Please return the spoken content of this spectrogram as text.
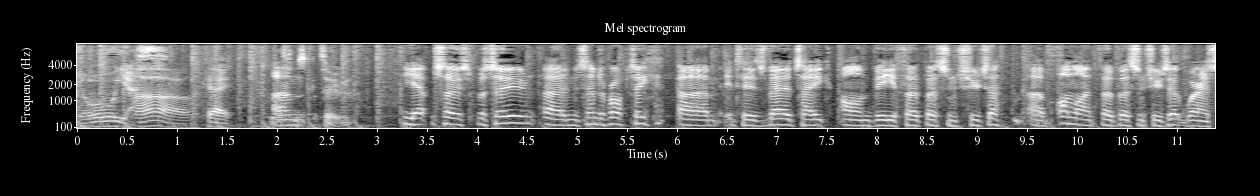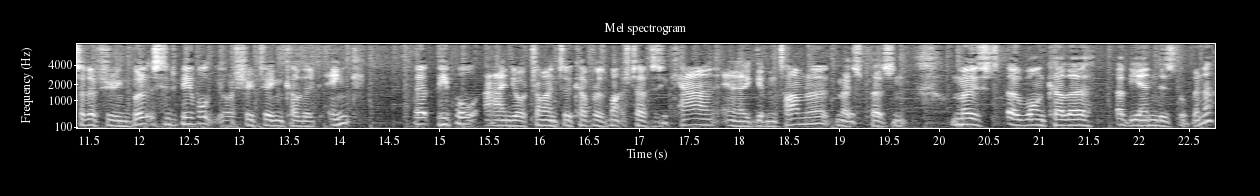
Oh, yes. Oh, okay. Lost um, Splatoon. Yep, so Splatoon, uh, Nintendo property. Um, it is their take on the third person shooter, um, online third person shooter, where instead of shooting bullets into people, you're shooting coloured ink at people and you're trying to cover as much turf as you can in a given time limit. Most person, most of one colour at the end is the winner.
